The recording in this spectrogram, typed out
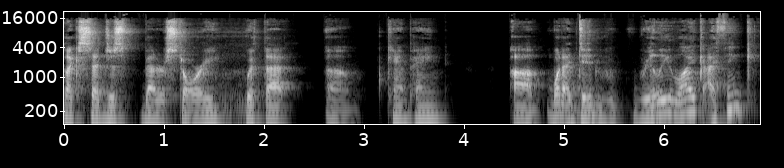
like I said, just better story with that um, campaign. Um, what I did really like, I think,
